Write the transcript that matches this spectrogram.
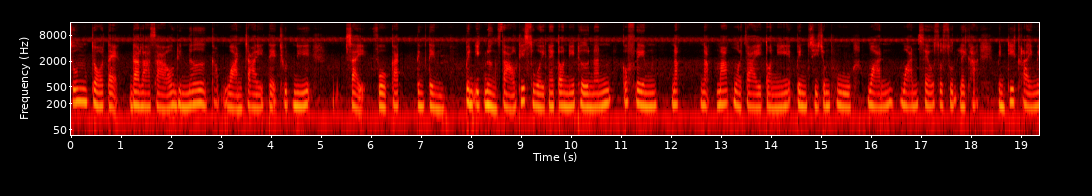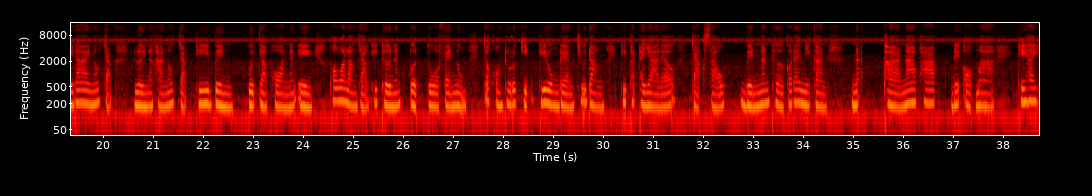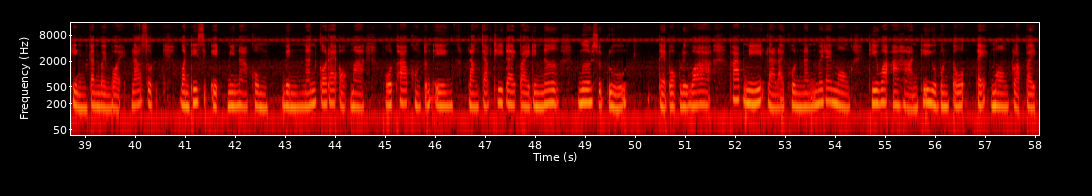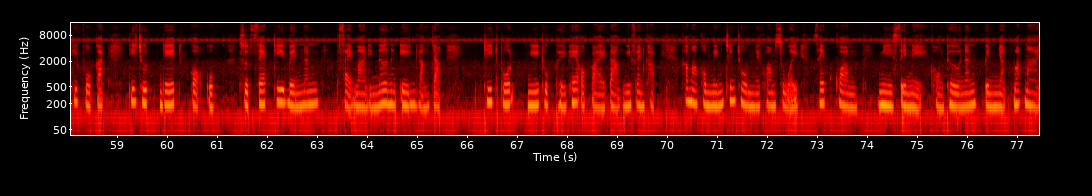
ซุ่มจอแตกดาราสาวดินเนอร์กับหวานใจ แต่ชุดนี้ใส่โฟกัสเต็มๆ เป็นอีกหนึ่งสาวที่สวยในตอนนี้เธอนั้นก็เฟรมนักหนักมากหัวใจตอนนี้เป็นสีชมพู หวานหวานแซวสุดๆเลยค่ะ เป็นที่ใครไม่ได้นอกจากเลยนะคะ นอกจากที่เบน ปุจยาพรนั่นเอง เพราะว่าหลังจากที่เธอนั้นเปิดตัวแฟนหนุ่ม เจ้าของธุรกิจที่โรงแรมชื่อดังที่พัทยาแล้ว จากเสาเบนนั่นเธอก็ได้มีการผ่านหน้าภาพได้ออกมาที่ให้เห็นกันบ่อยๆ ล่าสุดวันที่ 11 มีนาคม เบนนั้นก็ได้ออกมาโพสต์ภาพของตนเอง หลังจากที่ได้ไปดินเนอร์ เมื่อสุดหรู แต่บอกเลยว่า ภาพนี้หลายๆ คนนั้นไม่ได้มองที่ว่าอาหารที่อยู่บนโต๊ะ แต่มองกลับไปที่โฟกัส ที่ชุดเดทเกาะอก สุดแซ่บที่เบนนั้นใส่มาดินเนอร์นั่นเองหลังจากที่โพสต์นี้ถูกเผยแพร่ออกไปต่างมีแฟนคลับ เข้ามาคอมเมนต์ชื่นชมในความสวยแซ่บความมีเสน่ห์ของเธอนั้นเป็นอย่างมากมาย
